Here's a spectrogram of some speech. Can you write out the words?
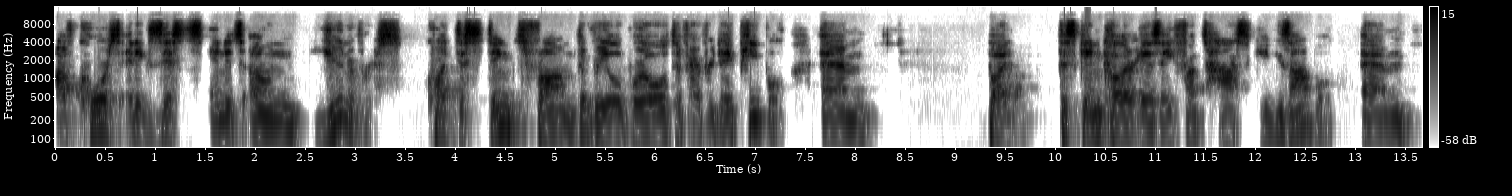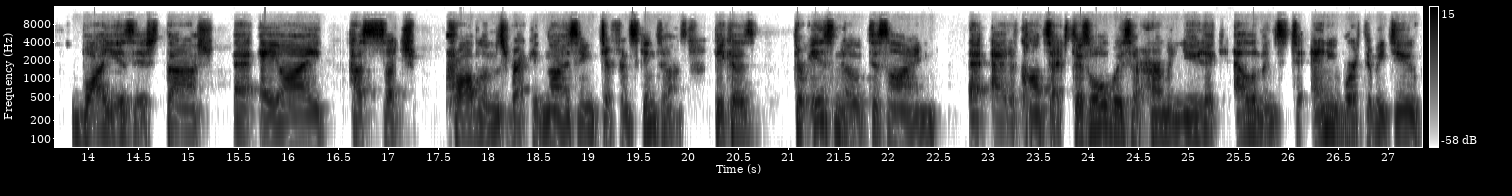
of course it exists in its own universe quite distinct from the real world of everyday people. Um, but the skin color is a fantastic example. Um, why is it that uh, ai has such problems recognizing different skin tones? Because there is no design uh, out of context. There's always a hermeneutic element to any work that we do,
